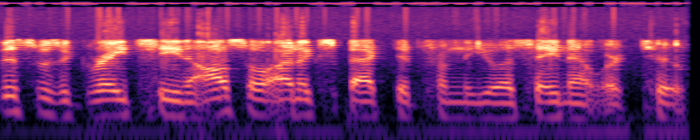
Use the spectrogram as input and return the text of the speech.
this was a great scene, also unexpected from the USA Network too.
